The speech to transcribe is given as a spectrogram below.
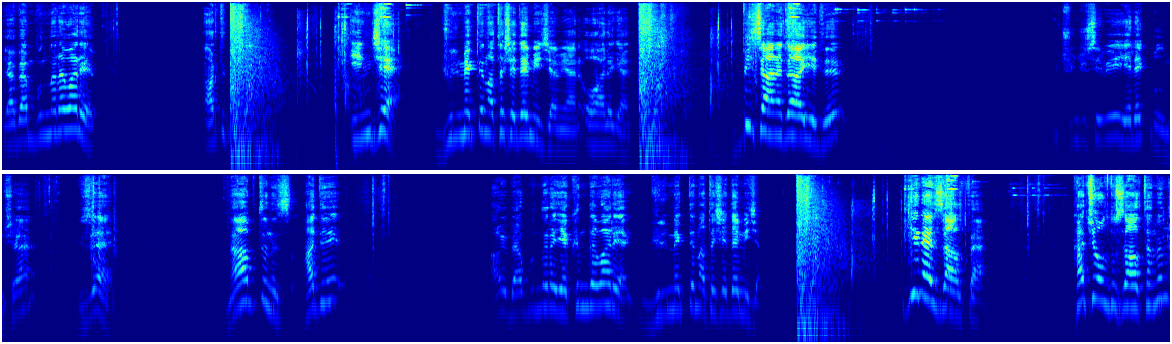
Ya ben bunlara var ya artık ince gülmekten ateş edemeyeceğim yani o hale geldi. Bir tane daha yedi. Üçüncü seviye yelek bulmuş ha. Güzel. Ne yaptınız? Hadi. Abi ben bunlara yakında var ya gülmekten ateş edemeyeceğim. Yine Zalta. Kaç oldu Zalta'nın?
